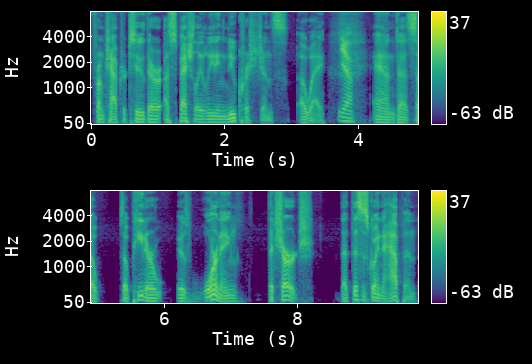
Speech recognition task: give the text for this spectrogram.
from chapter two they're especially leading new Christians away, Yeah. and uh, so so Peter is warning the church that this is going to happen,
